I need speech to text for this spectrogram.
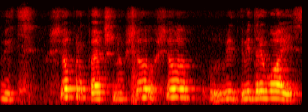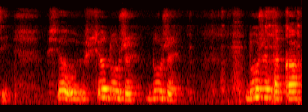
дивіться, все пропечено, все, все від, відривається. Все, все дуже, дуже, дуже така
